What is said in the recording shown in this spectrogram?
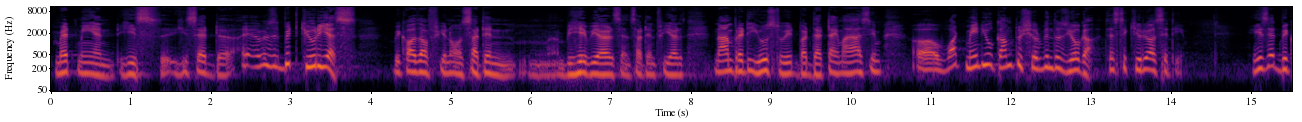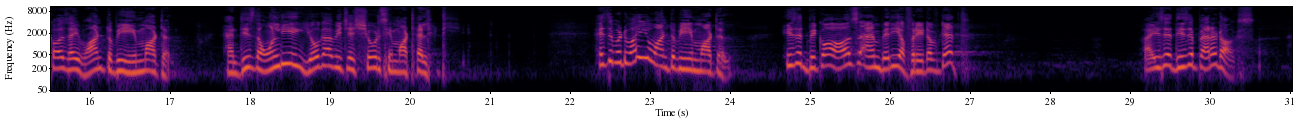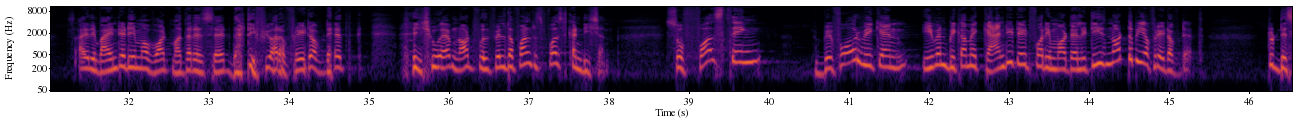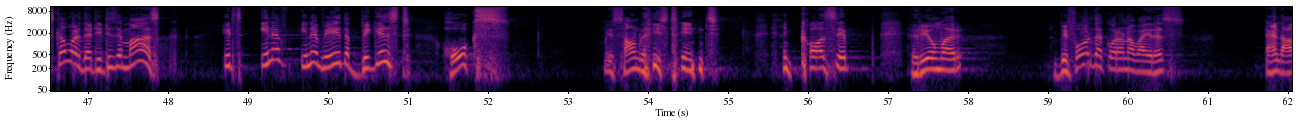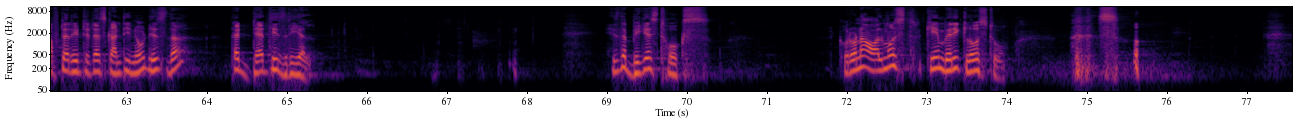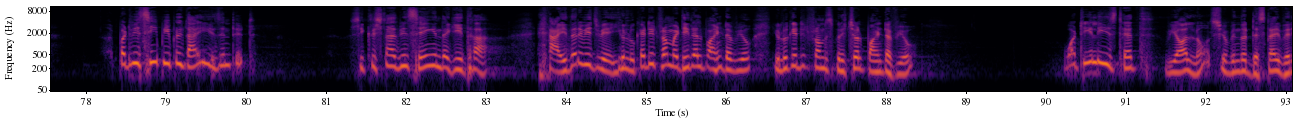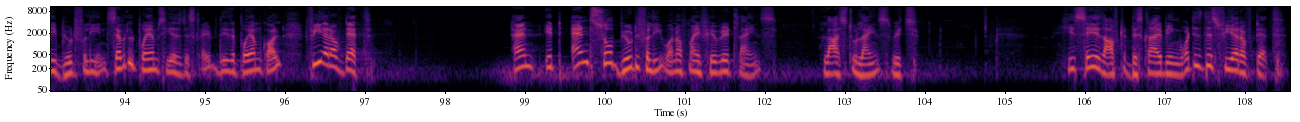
met me and he's, he said, uh, I was a bit curious because of, you know, certain mm, behaviors and certain fears. Now I'm pretty used to it, but that time I asked him, uh, what made you come to Sri Aurobindo's yoga? Just a curiosity. He said, because I want to be immortal. And this is the only yoga which assures immortality. I said, but why you want to be immortal? He said, because I am very afraid of death. Uh, I said, this is a paradox. So I reminded him of what mother has said that if you are afraid of death, you have not fulfilled the first condition. So, first thing before we can even become a candidate for immortality is not to be afraid of death. To discover that it is a mask. It's in a, in a way the biggest hoax. May sound very strange. Gossip, rumor, before the coronavirus and after it, it has continued is the that death is real. is the biggest hoax. Corona almost came very close to. so, but we see people die, isn't it? Sri Krishna has been saying in the Gita, either which way, you look at it from material point of view, you look at it from spiritual point of view. What really is death? We all know. Sri Aurobindo described very beautifully in several poems he has described. There is a poem called Fear of Death. And it ends so beautifully, one of my favorite lines, last two lines, which he says after describing what is this fear of death.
